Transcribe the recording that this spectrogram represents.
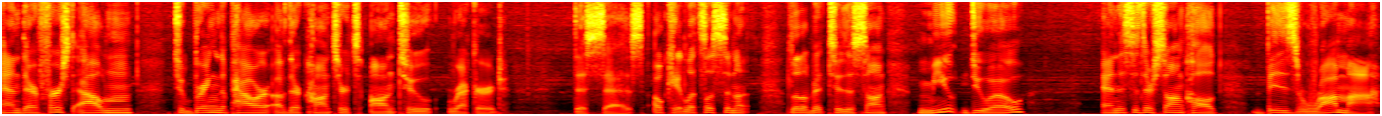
and their first album to bring the power of their concerts onto record. This says. Okay, let's listen a little bit to the song Mute Duo And this is their song called Bizrama.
